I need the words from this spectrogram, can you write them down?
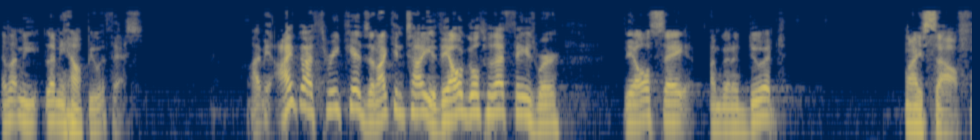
and let me let me help you with this?" I mean, I've got three kids, and I can tell you, they all go through that phase where they all say, I'm going to do it myself.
